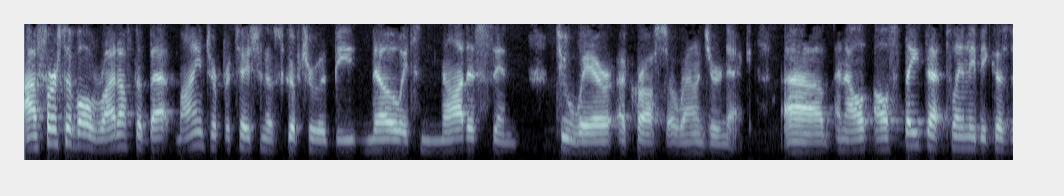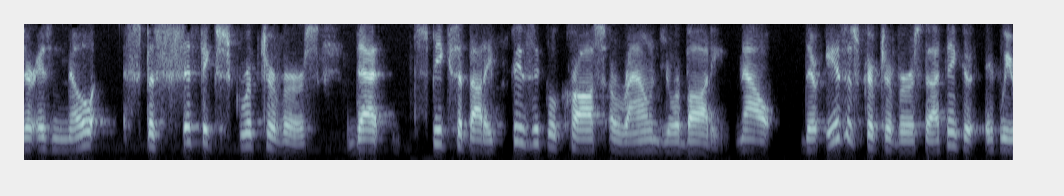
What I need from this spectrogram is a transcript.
uh, first of all, right off the bat, my interpretation of Scripture would be no, it's not a sin to wear a cross around your neck. Uh, and I'll, I'll state that plainly because there is no specific Scripture verse that speaks about a physical cross around your body. Now, there is a scripture verse that I think if we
